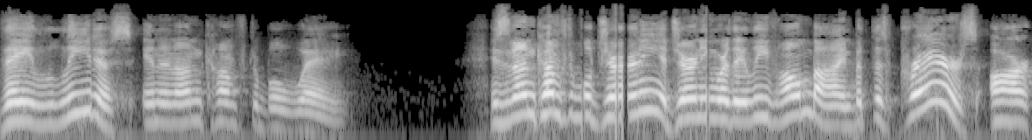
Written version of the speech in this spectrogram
They lead us in an uncomfortable way. It's an uncomfortable journey, a journey where they leave home behind, but the prayers are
